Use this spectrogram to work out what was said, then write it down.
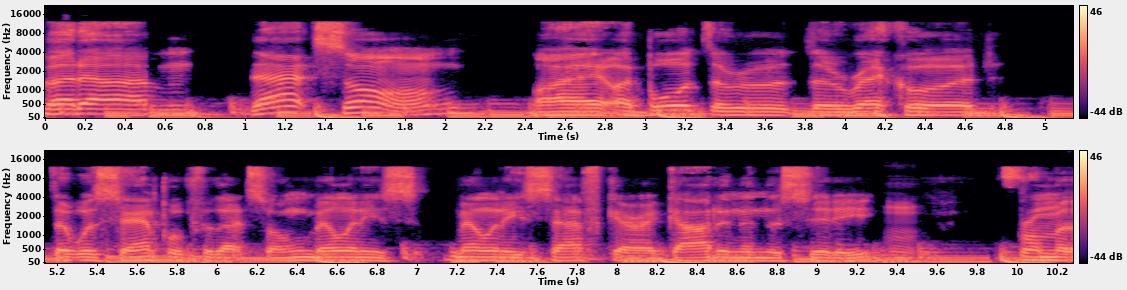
but um, that song, I, I bought the the record that was sampled for that song, Melanie's Melanie Safka, A Garden in the City, Mm. from a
